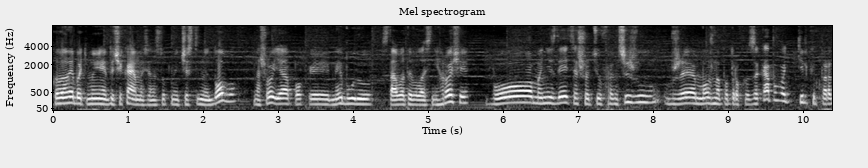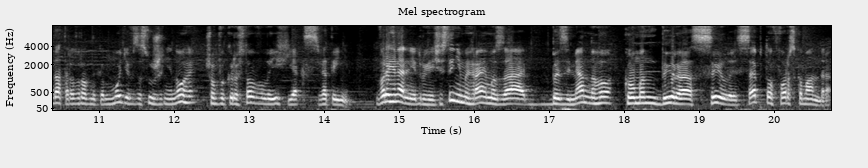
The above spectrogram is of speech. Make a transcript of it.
коли-небудь ми дочекаємося наступної частини довго, на що я поки не буду ставити власні гроші, бо мені здається, що цю франшизу вже можна потроху закапувати, тільки передати розробникам модів засуджені ноги, щоб використовували їх як святині. В оригінальній другій частині ми граємо за безім'янного командира сили, септо Форс Командера.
